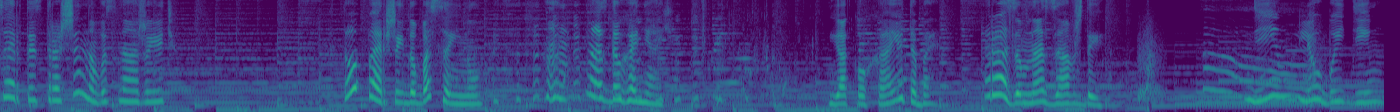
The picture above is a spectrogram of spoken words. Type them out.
Концерти страшенно виснажують. Хто перший до басейну? Нас доганяй. Я кохаю тебе разом назавжди. Дім, любий дім.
